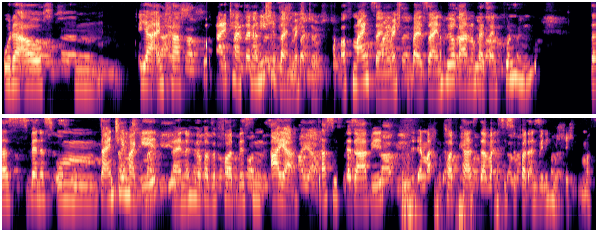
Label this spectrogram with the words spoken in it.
oder auch ähm, ja einfach weiter in seiner Nische sein möchte, auf Mind sein möchte bei seinen Hörern und bei seinen Kunden dass wenn es um dein Thema geht, deine Hörer sofort wissen, ah ja, das ist der David, der macht einen Podcast, da weiß ich sofort, an wen ich mich richten muss.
